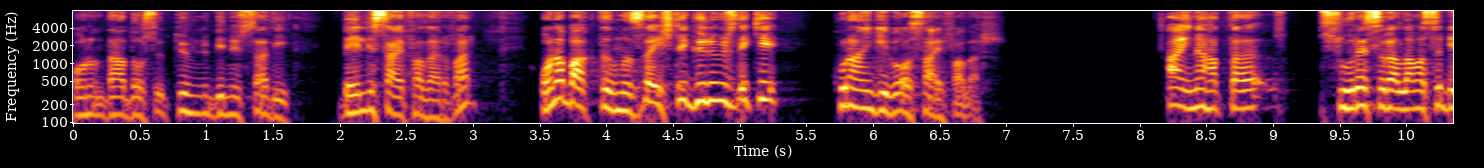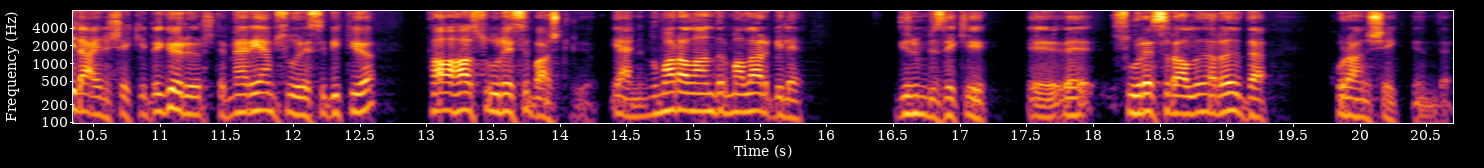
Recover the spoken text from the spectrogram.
Onun daha doğrusu tümlü bir nüsa değil. Belli sayfaları var. Ona baktığımızda işte günümüzdeki Kur'an gibi o sayfalar. Aynı hatta sure sıralaması bile aynı şekilde görüyoruz. İşte Meryem suresi bitiyor. Taha suresi başlıyor. Yani numaralandırmalar bile günümüzdeki e, ve sure sıraları da Kur'an şeklinde.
